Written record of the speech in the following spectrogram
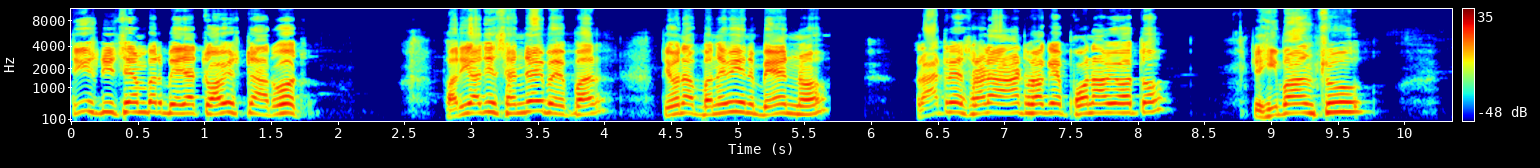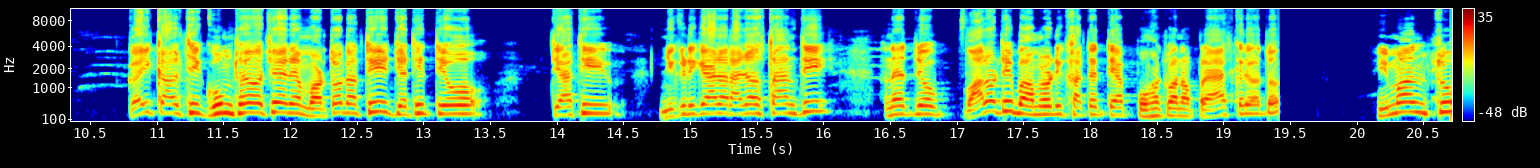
ત્રીસ ડિસેમ્બર બે હજાર ચોવીસના રોજ ફરિયાદી સંજયભાઈ પર તેઓના બનેવી અને બહેનનો રાત્રે સાડા આઠ વાગે ફોન આવ્યો હતો કે હિમાંશુ ગઈકાલથી ગુમ થયો છે અને મળતો નથી, જેથી તેઓ ત્યાંથી નીકળી ગયેલા રાજસ્થાનથી અને તેઓ વાલોઠી બામરોડી ખાતે ત્યાં પહોંચવાનો પ્રયાસ કર્યો હતો. હિમાંશુ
